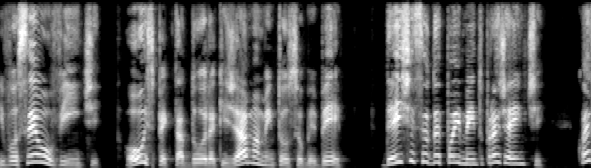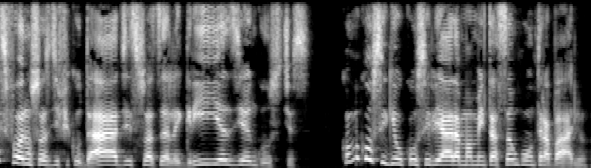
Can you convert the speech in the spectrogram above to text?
E você, ouvinte ou espectadora que já amamentou seu bebê, deixe seu depoimento para a gente. Quais foram suas dificuldades, suas alegrias e angústias? Como conseguiu conciliar a amamentação com o trabalho?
